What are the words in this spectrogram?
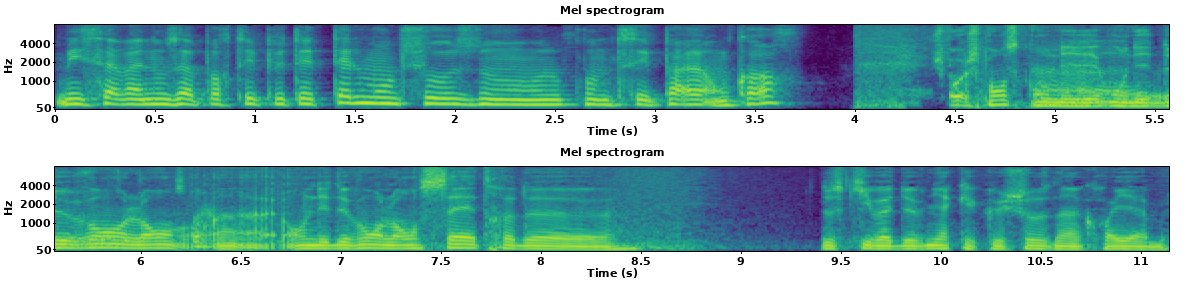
mais ça va nous apporter peut-être tellement de choses dont- qu'on ne sait pas encore. Je, je pense qu'on est, on est Euh, devant on est devant l'ancêtre de, de ce qui va devenir quelque chose d'incroyable.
